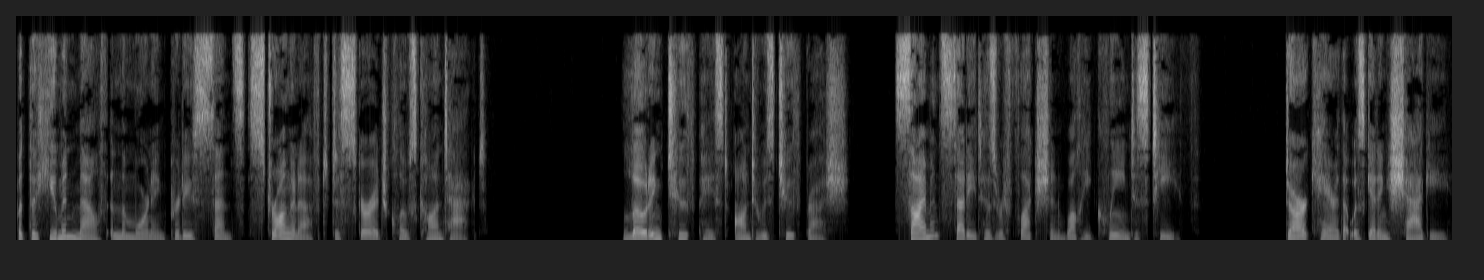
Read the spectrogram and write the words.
but the human mouth in the morning produced scents strong enough to discourage close contact. Loading toothpaste onto his toothbrush, Simon studied his reflection while he cleaned his teeth dark hair that was getting shaggy.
